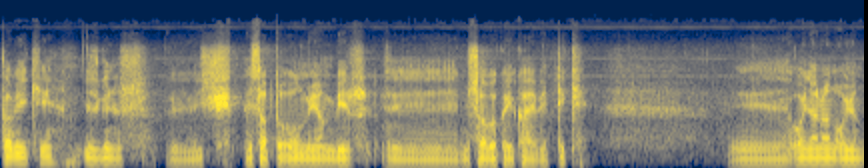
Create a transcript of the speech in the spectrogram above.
tabii ki üzgünüz. Ee, Hiç hesapta olmayan bir e, müsabakayı kaybettik. Ee, oynanan oyun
